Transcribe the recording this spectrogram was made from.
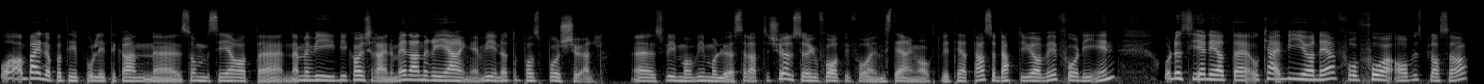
Og Arbeiderpartipolitikeren eh, som sier at nei, men vi, vi kan ikke regne med denne regjeringen, vi er nødt til å passe på oss sjøl. Så vi må, vi må løse dette sjøl, sørge for at vi får investeringer og aktivitet her. Så dette gjør vi, får de inn. Og da sier de at eh, OK, vi gjør det for å få arbeidsplasser,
